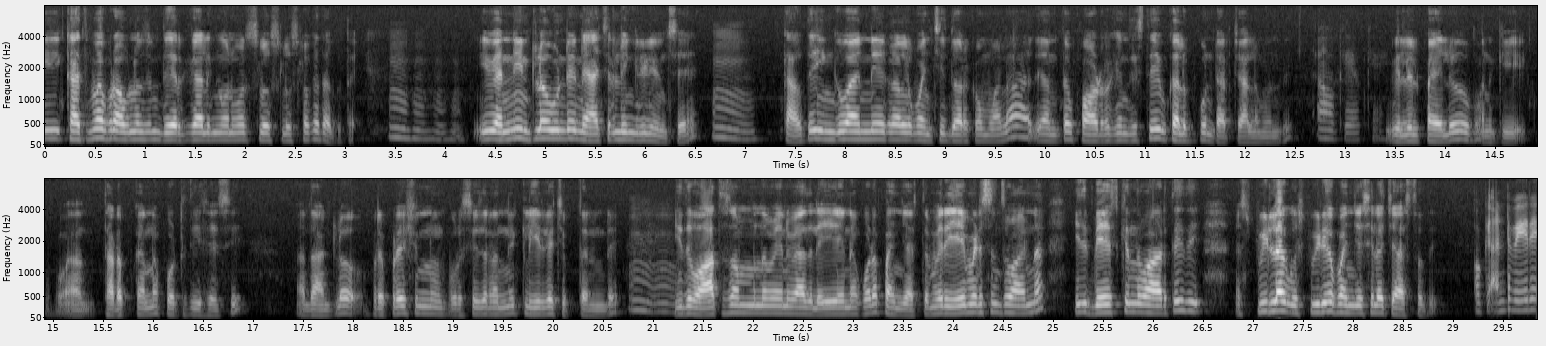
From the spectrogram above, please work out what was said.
ఈ కతిమా ప్రాబ్లమ్స్ దీర్ఘకాలికంగా ఉన్న స్లో స్లో స్లోగా తగ్గుతాయి. ఇవన్నీ ఇంట్లో ఉండే న్యాచురల్ ఇంగ్రీడియంట్సే కాకపోతే ఇంగువ అన్ని రకాలు మంచి దొరకడం వల్ల అది అంతా పౌడర్ కింద ఇస్తే ఇవి కలుపుకుంటారు చాలా మంది. Okay okay. వెల్లుల్లిపాయలు మనకి తడప కన్నా పొట్టు తీసేసి దాంట్లో ప్రిపరేషన్ ప్రొసీజర్ అన్ని క్లియర్గా చెప్తానండి. ఇది వాత సంబంధమైన వ్యాధులు ఏమైనా కూడా పనిచేస్తాయి. మీరు ఏ మెడిసిన్స్ వాడినా ఇది బేస్ కింద వాడితే ఇది స్పీడ్లా స్పీడ్గా పనిచేసేలా చేస్తుంది. ఓకే అంటే వేరే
